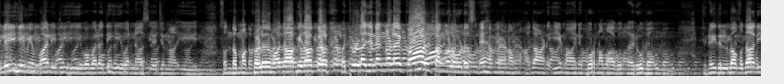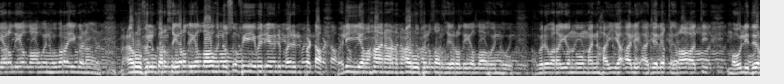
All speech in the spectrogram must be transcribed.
ഇലൈഹി മിൻ വാലിദിഹി വവലദിഹി വന്നാസി അജ്മഈൻ. സ്വന്തം മക്കൾ മാതാപിതാക്കൾ മറ്റുള്ള ജനങ്ങളെക്കാൾ തങ്ങളോട് സ്നേഹം വേണം. അതാണ് ഈമാൻ പൂർണമാകുന്ന രൂപം. ജുനൈദുൽ ബഗ്ദാദി റളിയല്ലാഹു അൻഹു പറയുകയാണ് മഅറൂഫുൽ ഖർഖി റളിയല്ലാഹു അൻഹു സുഫി വരിൽപ്പെട്ട വലിയ മഹാനാണ് മഅറൂഫുൽ ഖർഖി റളിയല്ലാഹു അൻഹു. അവർ പറയുന്നു മൻ ഹയ്യ അലി അജലി ഖിറാഅത്തി മൗലിദിർ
